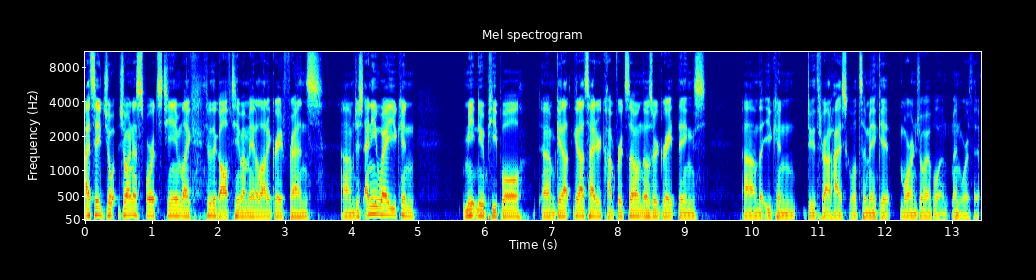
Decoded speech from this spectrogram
I'd say jo- join a sports team. Like through the golf team, I made a lot of great friends. Um, just any way you can meet new people, um, get out, get outside your comfort zone. Those are great things um, that you can do throughout high school to make it more enjoyable and, and worth it.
